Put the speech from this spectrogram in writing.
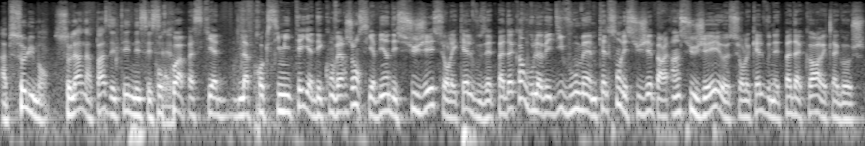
Absolument. Cela n'a pas été nécessaire. Pourquoi? Parce qu'il y a de la proximité, il y a des convergences, il y a bien des sujets sur lesquels vous n'êtes pas d'accord. Vous l'avez dit vous-même. Quels sont les sujets par un sujet euh, sur lequel vous n'êtes pas d'accord avec la gauche?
